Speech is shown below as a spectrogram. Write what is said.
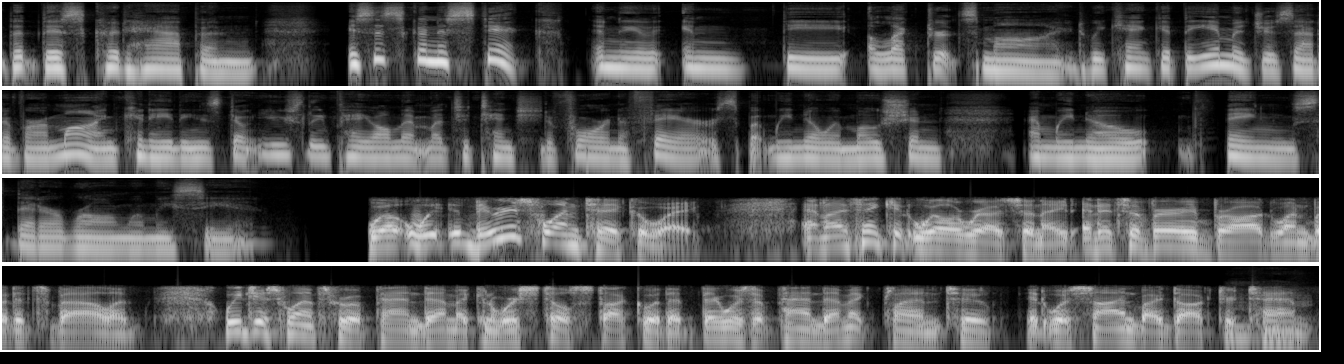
that this could happen. Is this going to stick in the in the electorate's mind? We can't get the images out of our mind. Canadians don't usually pay all that much attention to foreign affairs, but we know emotion and we know things that are wrong when we see it. Well, we, there is one takeaway, and I think it will resonate, and it's a very broad one, but it's valid. We just went through a pandemic, and we're still stuck with it. There was a pandemic plan, too. It was signed by doctor mm-hmm. Tam.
